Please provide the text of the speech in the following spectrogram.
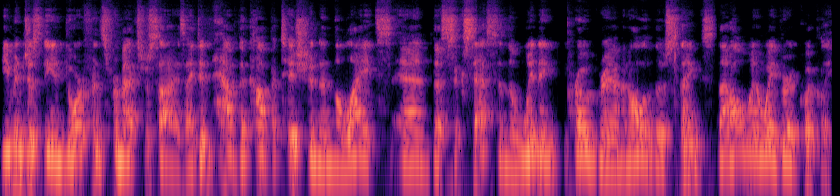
even just the endorphins from exercise. I didn't have the competition and the lights and the success and the winning program and all of those things. That all went away very quickly.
